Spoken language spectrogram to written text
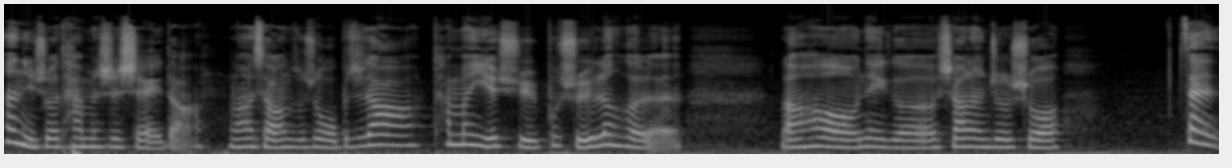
那你说他们是谁的？”然后小王子说：“我不知道，他们也许不属于任何人。”然后那个商人就说：“在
